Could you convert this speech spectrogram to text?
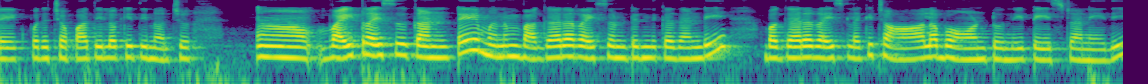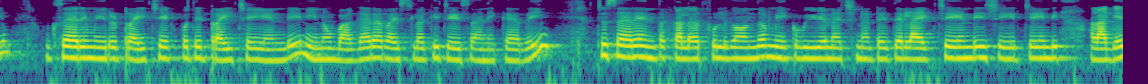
లేకపోతే చపాతీలోకి తినొచ్చు. వైట్ రైస్ కంటే మనం బగారా రైస్ ఉంటుంది కదండి బగారా రైస్లకి చాలా బాగుంటుంది టేస్ట్ అనేది. ఒకసారి మీరు ట్రై చేయకపోతే ట్రై చేయండి. నేను బగారా రైస్లోకి చేశాను కర్రీ. చూసారా ఎంత కలర్ఫుల్గా ఉందో. మీకు వీడియో నచ్చినట్టయితే లైక్ చేయండి షేర్ చేయండి. అలాగే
